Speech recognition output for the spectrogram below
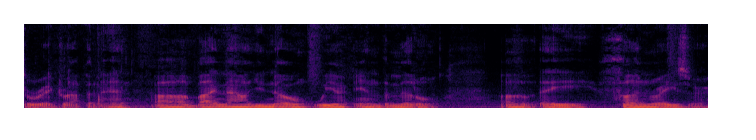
Dr. Dropping in. Uh, by now, you know we are in the middle of a fundraiser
